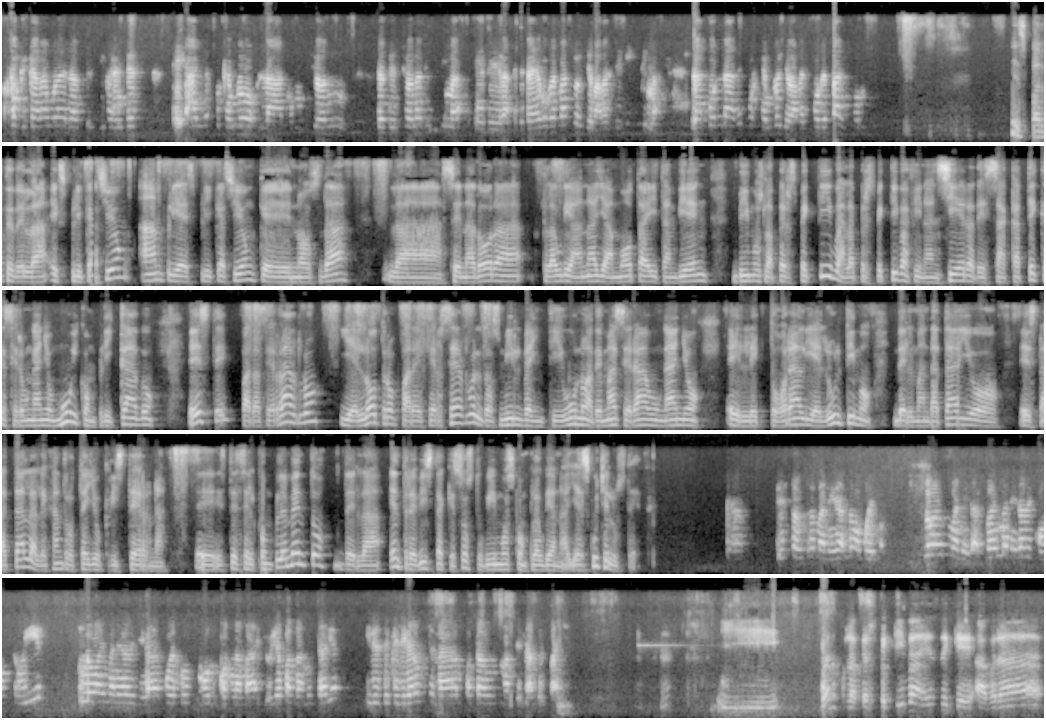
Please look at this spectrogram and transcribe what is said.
porque cada una de las diferentes eh, áreas, por ejemplo, la Comisión de Atención a Víctimas eh, de la Secretaría de Gobernación llevaba el de víctimas, la CONADE, por ejemplo, llevaba el FODEPAL. Es parte de la explicación, amplia explicación que nos da la senadora Claudia Anaya Mota y también vimos la perspectiva, la perspectiva financiera de Zacatecas. Será un año muy complicado, este para cerrarlo y el otro para ejercerlo, el 2021. Además será un año electoral y el último del mandatario estatal Alejandro Tello Cristerna. Eh, este es el complemento de la entrevista que sostuvimos con Claudia Anaya. Escúchelo usted esta otra manera, no, bueno, no hay manera, no hay manera de construir, no hay manera de llegar a acuerdos con, con la mayoría parlamentaria y desde que llegaron se la han pasado desmantelando el país. Y bueno, pues la perspectiva es de que habrá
